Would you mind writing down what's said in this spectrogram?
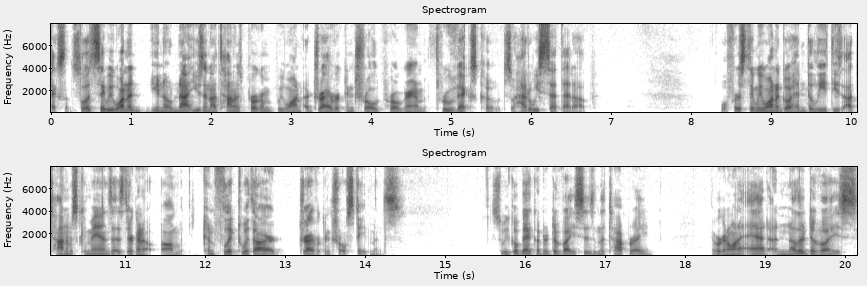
Excellent. So let's say we want to, you know, not use an autonomous program, but we want a driver controlled program through VEX Code. So how do we set that up? Well, first thing we want to go ahead and delete these autonomous commands as they're going to um, conflict with our driver control statements. So we go back under devices in the top right, and we're going to want to add another device,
